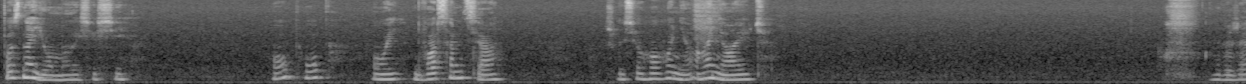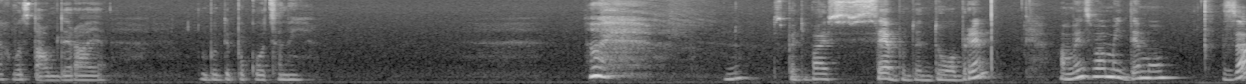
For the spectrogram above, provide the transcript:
Познайомились усі. Оп-оп. Ой, два самця. Щось його ганяють. Вже хвоста обдирає. Буде покоцаний. Ой. Ну, сподіваюсь, все буде добре. А ми з вами йдемо за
